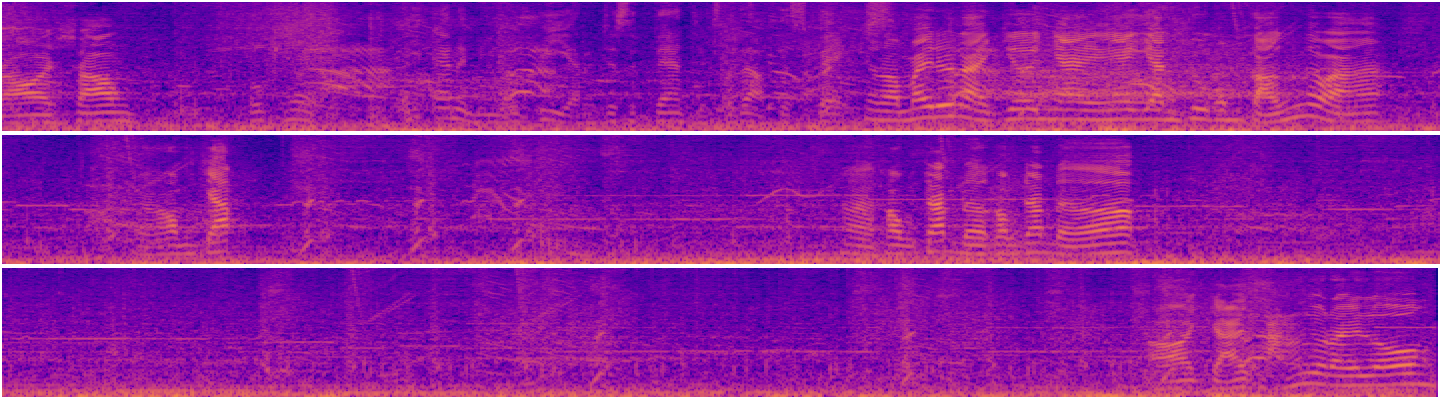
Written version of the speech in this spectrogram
Rồi xong nhưng mà mấy đứa này chưa ngay ngay danh chu công cẩn các bạn ạ. Không trách. À, không trách được không trách được. Rồi chạy thẳng vô đây luôn.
